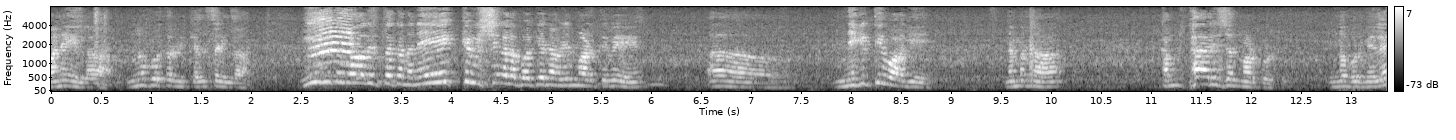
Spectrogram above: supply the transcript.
ಮನೆ ಇಲ್ಲ, ಇನ್ನೊಬ್ಬರ ಥರ ನನಗೆ ಕೆಲಸ ಇಲ್ಲ. ಈ ವಿಧವಾಗಿರ್ತಕ್ಕಂಥ ಅನೇಕ ವಿಷಯಗಳ ಬಗ್ಗೆ ನಾವು ಏನು ಮಾಡ್ತೀವಿ ನೆಗೆಟಿವ್ ಆಗಿ ನಮ್ಮನ್ನ ಕಂಪ್ಯಾರಿಸನ್ ಮಾಡ್ಕೊಳ್ತೀವಿ. ಇನ್ನೊಬ್ಬರ ಮೇಲೆ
